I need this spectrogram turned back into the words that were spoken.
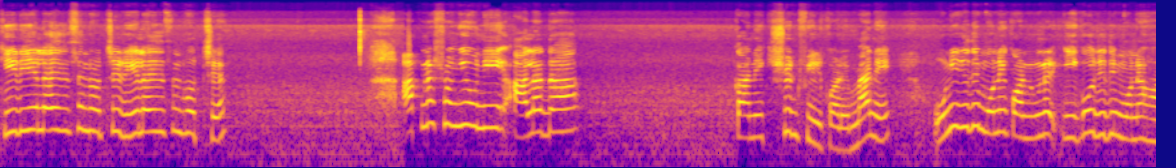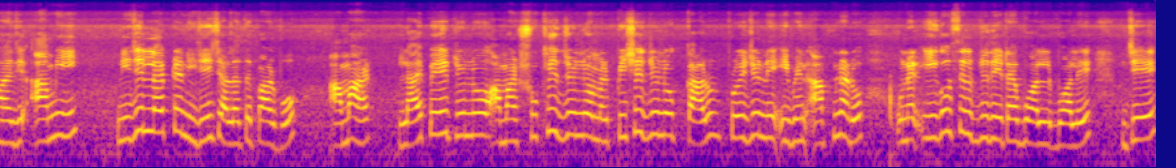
কি রিয়েলাইজেশন হচ্ছে? রিয়েলাইজেশন হচ্ছে, আপনার সঙ্গে উনি আলাদা কানেকশন ফিল করে। মানে উনি যদি মনে করেন ওনার ইগো যদি মনে হয় যে আমি নিজের লাইফটা নিজেই চালাতে পারব, আমার লাইফের জন্য, আমার সুখের জন্য, আমার পিসের জন্য, কারোর প্রয়োজনে ইভেন আপনারও ওনার ইগো সেলফ যদি এটা বল- যে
